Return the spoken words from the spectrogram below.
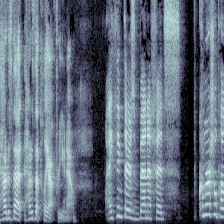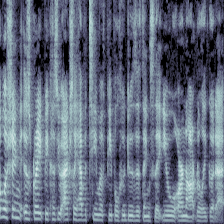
how does that how does that play out for you now? I think there's benefits. Commercial publishing is great because you actually have a team of people who do the things that you are not really good at.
